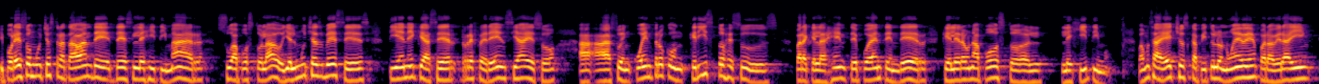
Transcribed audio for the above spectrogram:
Y por eso muchos trataban de deslegitimar su apostolado. Y él muchas veces tiene que hacer referencia a eso, a, su encuentro con Cristo Jesús, para que la gente pueda entender que él era un apóstol legítimo. Vamos a Hechos capítulo 9 para ver ahí,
